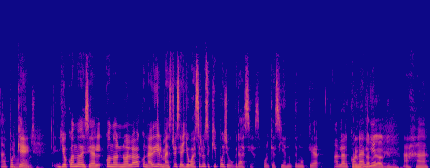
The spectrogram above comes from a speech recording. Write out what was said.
Ah, porque por yo cuando decía, cuando no hablaba con nadie, el maestro decía, yo voy a hacer los equipos, yo, gracias, porque así ya no tengo que hablar con Preguntarle alguien. a alguien, ¿no? Ajá.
